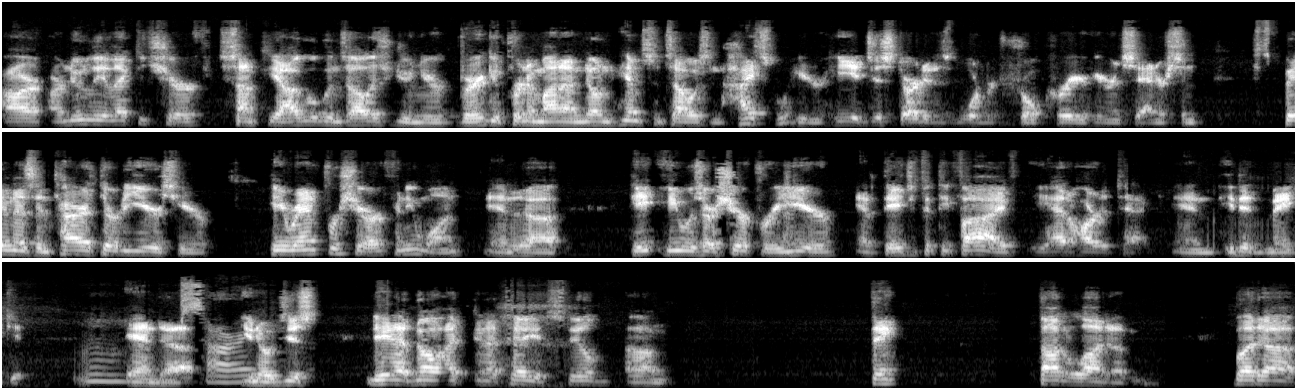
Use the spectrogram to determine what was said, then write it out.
our, our newly elected sheriff, Santiago Gonzalez Jr., very good friend of mine. I've known him since I was in high school here. He had just started his border patrol career here in Sanderson. Spent his entire 30 years here. He ran for sheriff and he won. And uh, he, he was our sheriff for a year. And at the age of 55, he had a heart attack and he didn't make it. Oh, and, uh, you know, just, yeah, no, I, and I tell you, still um, think, thought a lot of him. But uh,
